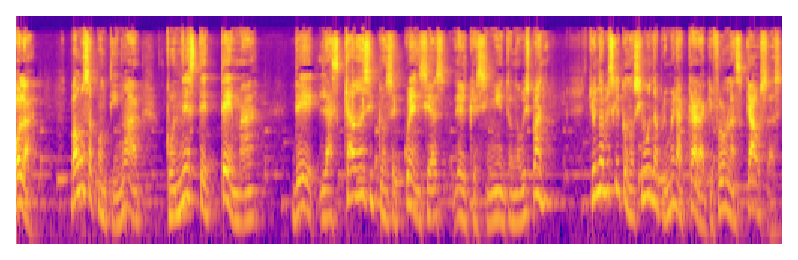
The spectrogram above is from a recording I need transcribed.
Hola, vamos a continuar con este tema de las causas y consecuencias del crecimiento novohispano. Y una vez que conocimos la primera cara, que fueron las causas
